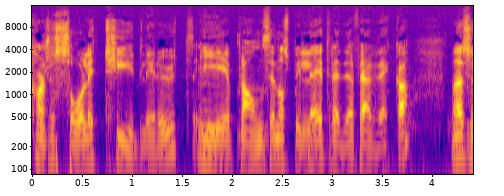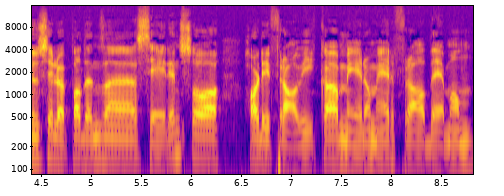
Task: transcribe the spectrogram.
kanskje så litt tydeligere ut i mm. planen sin å spille i tredje og fjerde rekka. Men jeg syns i løpet av den eh, serien så har de fravika mer og mer fra det man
